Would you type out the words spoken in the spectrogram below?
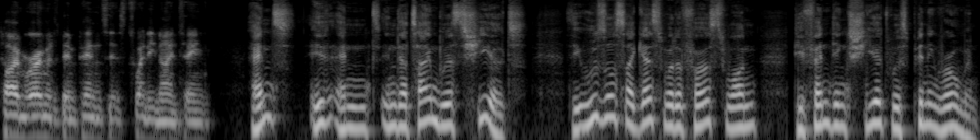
time roman's been pinned since 2019 And and in their time with Shield, the Usos, I guess, were the first one defending Shield with pinning Roman,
